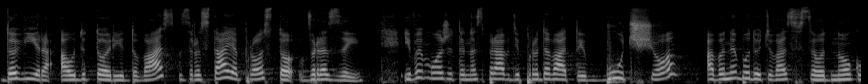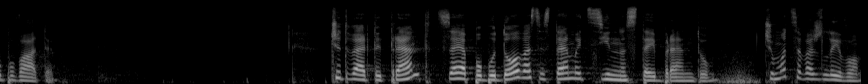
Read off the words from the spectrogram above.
довіра аудиторії до вас зростає просто в рази. І ви можете насправді продавати будь-що, а вони будуть у вас все одно купувати. Четвертий тренд це побудова системи цінностей бренду. Чому це важливо?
